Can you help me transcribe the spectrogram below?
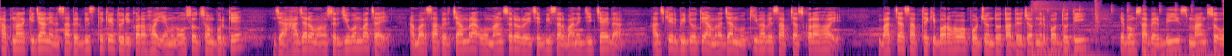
আপনারা কি জানেন সাপের বিষ থেকে তৈরি করা হয় এমন ঔষধ সম্পর্কে? যা হাজারো মানুষের জীবন বাঁচায়। আবার সাপের চামড়া ও মাংসেরও রয়েছে বিশাল বাণিজ্যিক চাহিদা। আজকের ভিডিওতে আমরা জানব কীভাবে সাপ চাষ করা হয়। বাচ্চা সাপ থেকে বড় হওয়া পর্যন্ত তাদের যত্নের পদ্ধতি এবং সাপের বিষ মাংস ও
